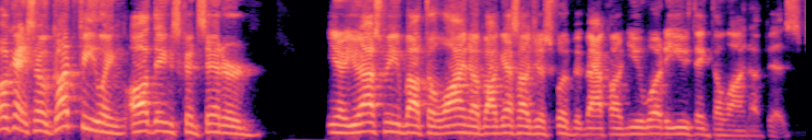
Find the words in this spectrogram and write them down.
Okay, so gut feeling, all things considered, you know, you asked me about the lineup. I guess I'll just flip it back on you. What do you think the lineup is?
